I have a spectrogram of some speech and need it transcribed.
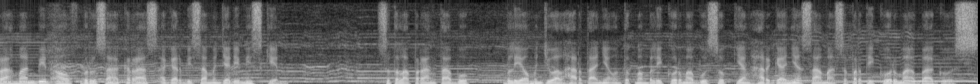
Rahman bin Auf berusaha keras agar bisa menjadi miskin. Setelah perang tabuk, beliau menjual hartanya untuk membeli kurma busuk yang harganya sama seperti kurma bagus.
